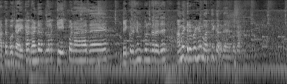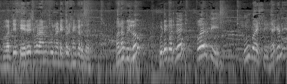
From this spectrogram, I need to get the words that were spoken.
आता बघा एका घंट्यात आपल्याला केक पण आणायचा डेकोरेशन पण करायचं आम्ही डेकोरेशन वरती करत आहे बघा. वरती टेरेसवर आम्ही पूर्ण डेकोरेशन करत आहे. हो ना पिल्लू? कुठे करते? वरती. खूप अशी आहे का नाही?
